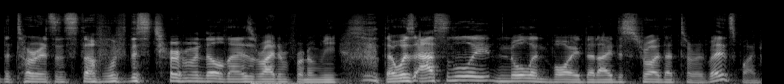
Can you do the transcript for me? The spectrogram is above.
the turrets and stuff with this terminal that is right in front of me. That was absolutely null and void that I destroyed that turret, but it's fine.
